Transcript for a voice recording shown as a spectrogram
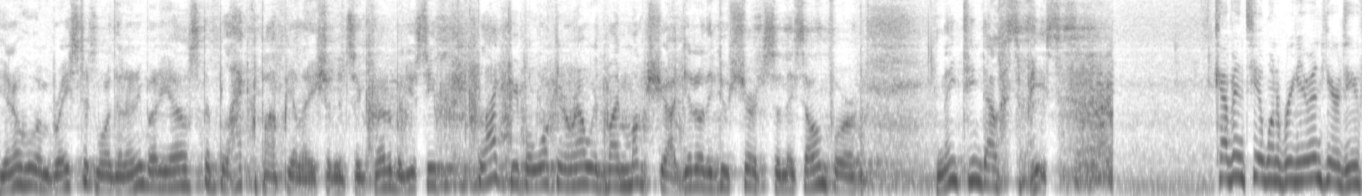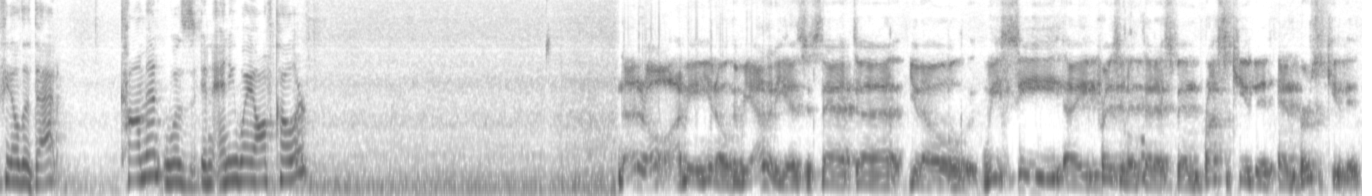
you know who embraced it more than anybody else? The black population. It's incredible. You see black people walking around with my mugshot. You know, they do shirts and they sell them for $19 a piece. Kevin T, I want to bring you in here. Do you feel that that comment was in any way off color? Not at all. I mean, you know, the reality is is that uh, you know we see a president that has been prosecuted and persecuted,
